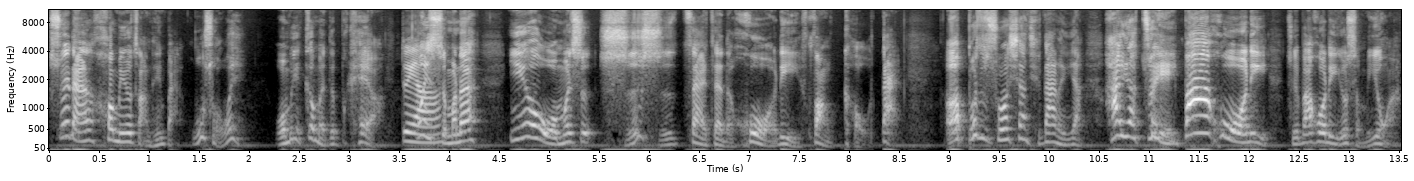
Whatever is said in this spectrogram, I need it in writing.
虽然后面有涨停板，无所谓，我们也根本都不 care。对啊，为什么呢？因为我们是实实在在的获利放口袋，而不是说像其他人一样，还要嘴巴获利。嘴巴获利有什么用啊？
